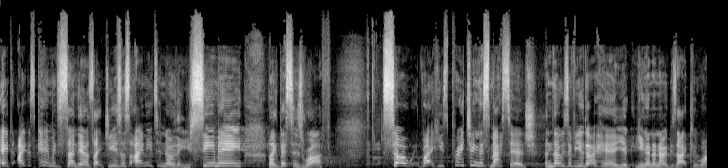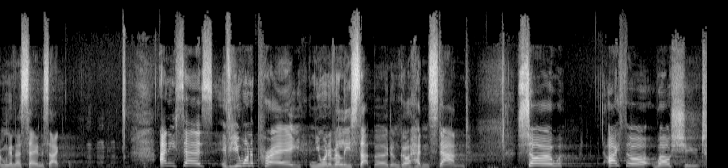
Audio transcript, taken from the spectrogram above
it, I just came into Sunday, I was like, Jesus, I need to know that you see me. Like, this is rough. So, right, he's preaching this message. And those of you that are here, you, you're going to know exactly what I'm going to say in a sec. And he says, if you want to pray and you want to release that burden, go ahead and stand. So I thought, well, shoot,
